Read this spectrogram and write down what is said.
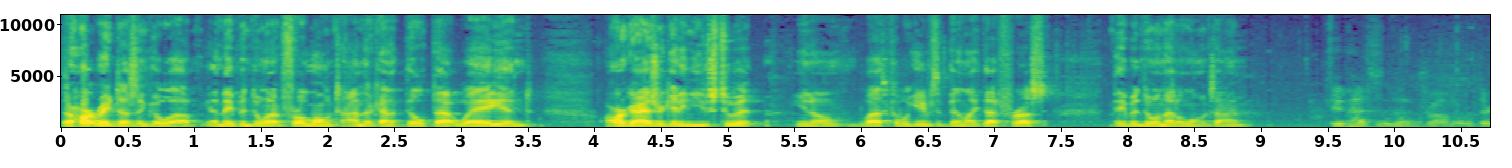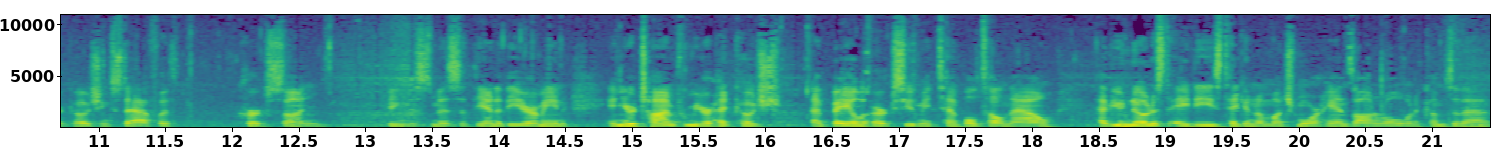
their heart rate doesn't go up, and they've been doing it for a long time. They're kind of built that way, and our guys are getting used to it. You know, the last couple games have been like that for us. They've been doing that a long time. They've had some drama with their coaching staff with Kirk's son being dismissed at the end of the year. I mean, in your time from your head coach at Baylor, or excuse me, Temple till now, have you noticed AD's taking a much more hands-on role when it comes to that?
